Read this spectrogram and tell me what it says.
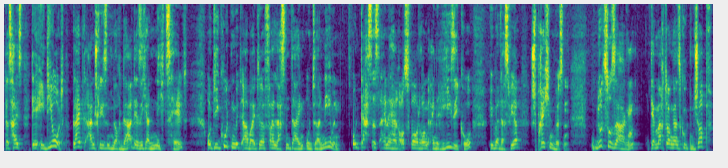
Das heißt, der Idiot bleibt anschließend noch da, der sich an nichts hält, und die guten Mitarbeiter verlassen dein Unternehmen. Und das ist eine Herausforderung, ein Risiko, über das wir sprechen müssen. Nur zu sagen, der macht doch einen ganz guten Job,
